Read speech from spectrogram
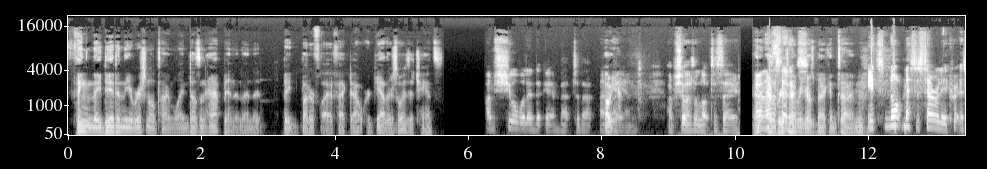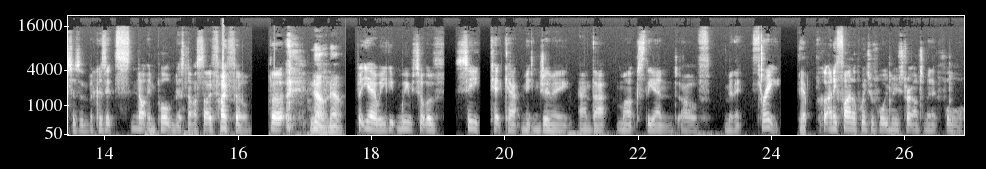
thing they did in the original timeline doesn't happen, and then a big butterfly effect outward. Yeah, there's always a chance. I'm sure we'll end up getting back to that at Oh, the yeah. end. I'm sure there's a lot to say. And, I every said, time he it's- goes back in time, It's not necessarily a criticism because it's not important. It's not a sci-fi film, but no, no. but yeah, we we sort of see Kit Kat meeting Jimmy, and that marks the end of minute three. Yep. Got any final points before we move straight on to minute four?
